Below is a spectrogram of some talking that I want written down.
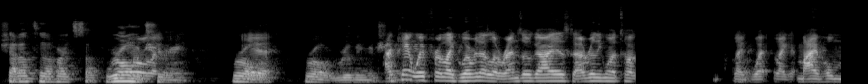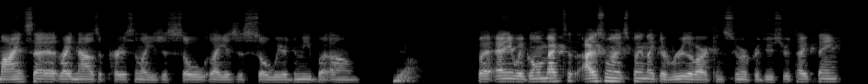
Shout out to the Heart Stuff. We're all like- maturing. We're all Yeah. we're all really maturing. I can't wait for like whoever that Lorenzo guy is. I really want to talk like what like my whole mindset right now as a person. Like it's just so like it's just so weird to me. But um Yeah. but anyway, going back to I just want to explain like the root of our consumer producer type thing.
